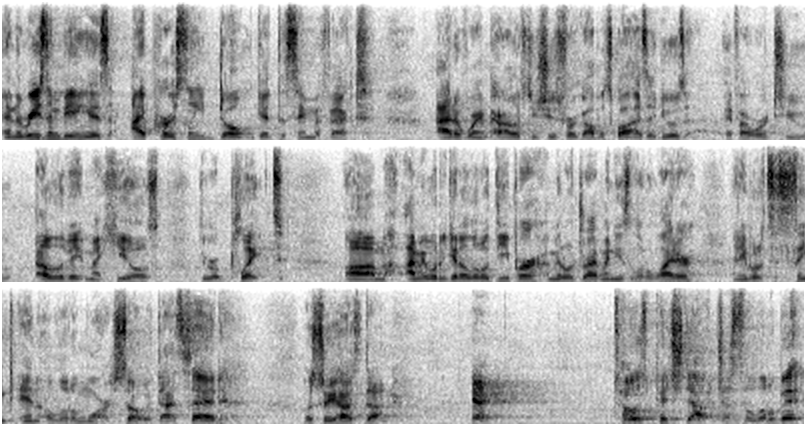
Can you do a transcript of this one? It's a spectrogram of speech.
And the reason being is I personally don't get the same effect out of wearing powerlifting shoes for a goblet squat as I do if I were to elevate my heels through a plate. Um, I'm able to get a little deeper, I'm able to drive my knees a little wider, and able to sink in a little more. So with that said, let's show you how it's done. Okay, toes pitched out just a little bit,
